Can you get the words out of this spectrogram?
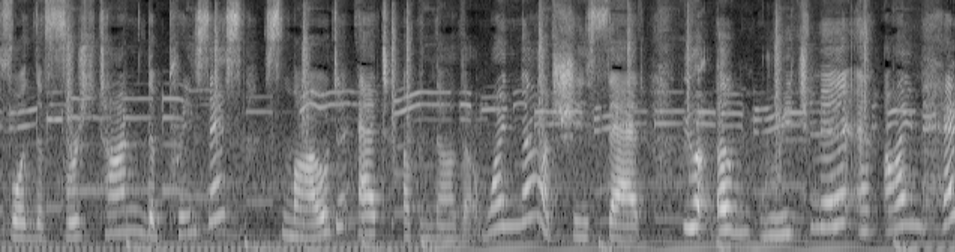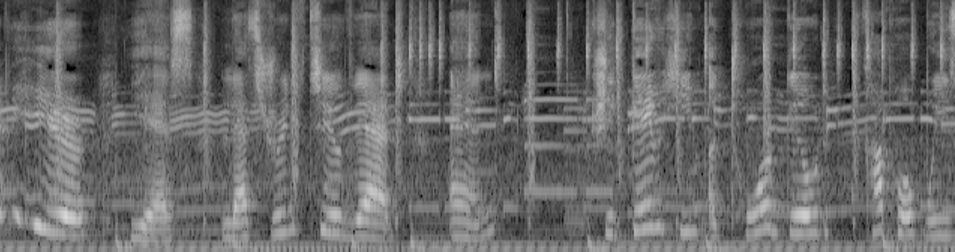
For the first time, the princess smiled at Abanazar. Why not? she said. You're a rich man and I'm happy here. Yes, let's drink to that. And she gave him a tall gold cup with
